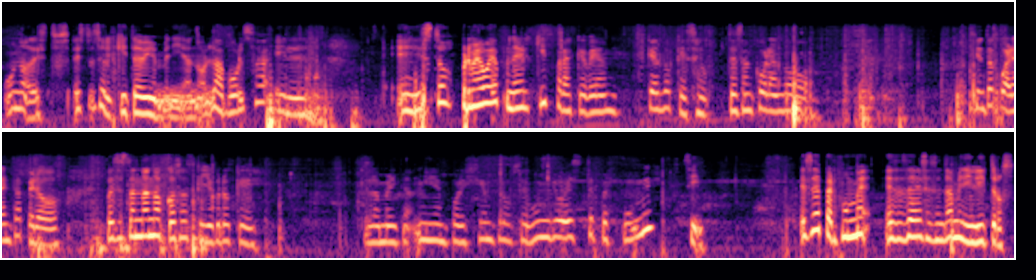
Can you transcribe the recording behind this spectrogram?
uno de estos. Este es el kit de bienvenida, ¿no? La bolsa, el, esto. Primero voy a poner el kit para que vean qué es lo que se te están cobrando 140, pero pues están dando cosas que yo creo que, que lo. Miren, por ejemplo, según yo este perfume, sí. Ese perfume es de 60 mililitros.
